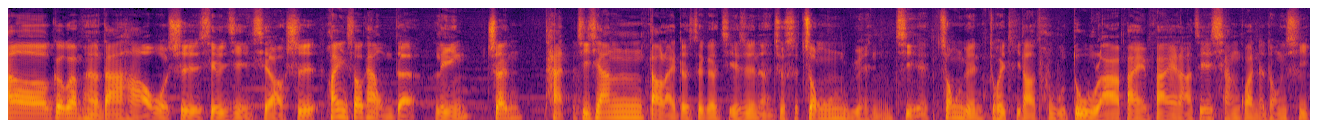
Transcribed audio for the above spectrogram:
Hello，各位观众朋友，大家好，我是谢云锦谢老师，欢迎收看我们的灵侦探。即将到来的这个节日呢，就是中元节。中元会提到普渡啦、拜拜啦这些相关的东西。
